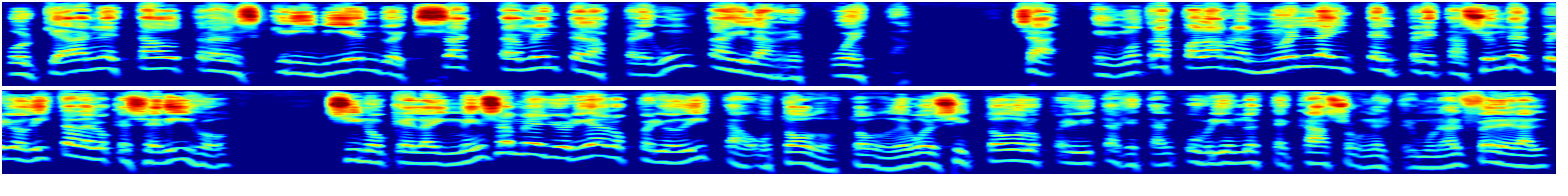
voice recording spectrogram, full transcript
Porque han estado transcribiendo exactamente las preguntas y las respuestas. Sea, en otras palabras, no es la interpretación del periodista de lo que se dijo, sino que la inmensa mayoría de los periodistas, o todos, todos, debo decir todos los periodistas que están cubriendo este caso en el Tribunal Federal,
